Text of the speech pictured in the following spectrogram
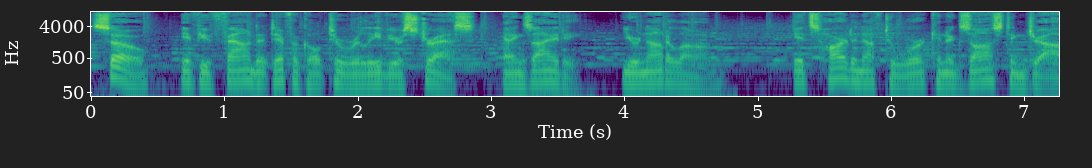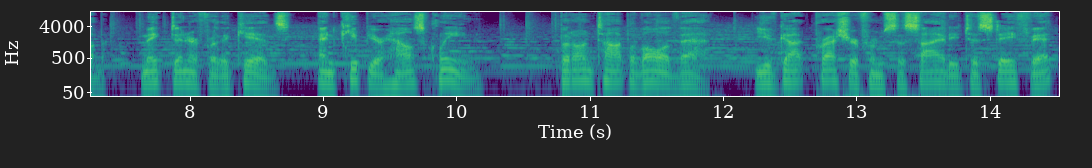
So, if you found it difficult to relieve your stress, anxiety, you're not alone. It's hard enough to work an exhausting job, make dinner for the kids, and keep your house clean. But on top of all of that, you've got pressure from society to stay fit,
